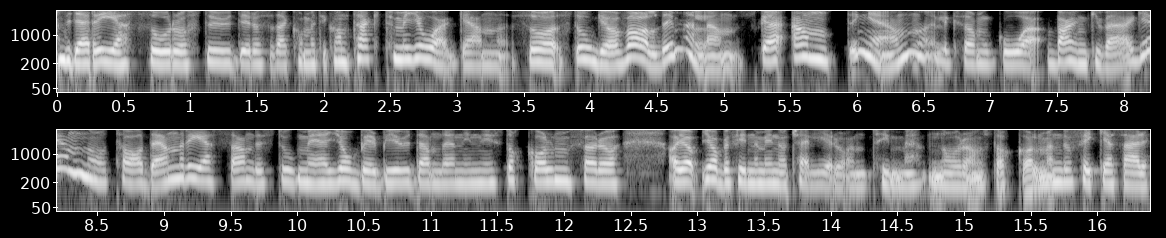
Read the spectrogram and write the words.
via resor och studier och så där kommit i kontakt med yogan så stod jag och valde emellan. Ska jag antingen liksom gå bankvägen och ta den resan, det stod med jobberbjudanden inne i Stockholm för att, ja, jag, jag befinner mig i Norrtälje då en timme norr om Stockholm, men då fick jag så här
